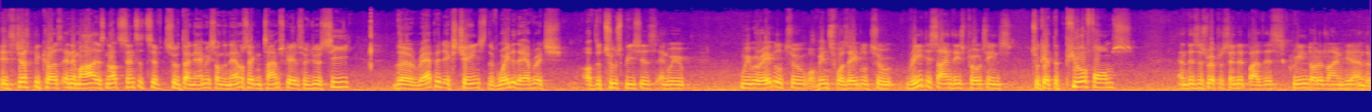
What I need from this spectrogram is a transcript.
it's just because NMR is not sensitive to dynamics on the nanosecond timescale, so you see the rapid exchange, the weighted average of the two species, and we, we were able to, or Vince was able to redesign these proteins to get the pure forms and this is represented by this green dotted line here and the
